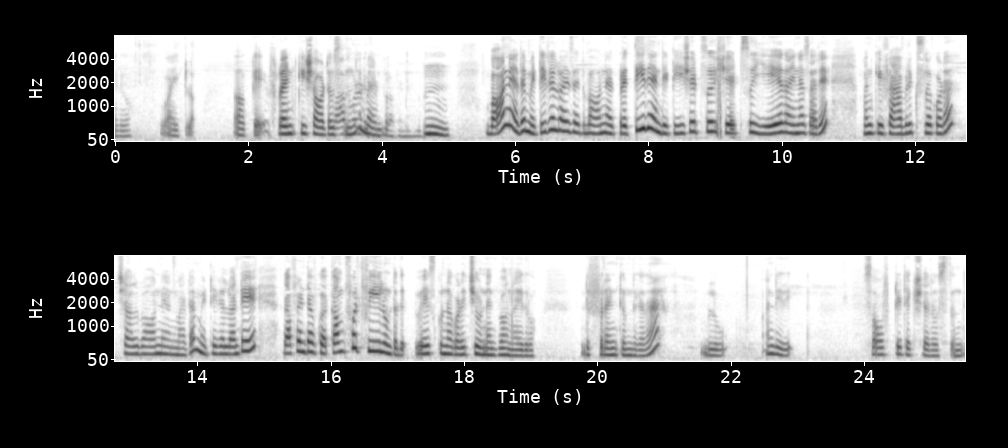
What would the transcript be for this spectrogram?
ఇదిగో వైట్లో ఓకే. ఫ్రంట్కి షార్ట్ వస్తుంది. బాగున్నాయి అదే మెటీరియల్ వైజ్ అయితే బాగున్నాయి. అది ప్రతిదీ అండి టీ షర్ట్స్ షర్ట్స్ ఏదైనా సరే మనకి ఫ్యాబ్రిక్స్లో కూడా చాలా బాగున్నాయి అనమాట మెటీరియల్ అంటే rough and tough comfort feel ఉంటుంది. వేసుకున్నా కూడా ఇచ్చి ఉండి ఎంత బాగున్నాయి ఇదిగో. డిఫరెంట్ ఉంది కదా బ్లూ అండ్ ఇది సాఫ్ట్ టెక్స్చర్ వస్తుంది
